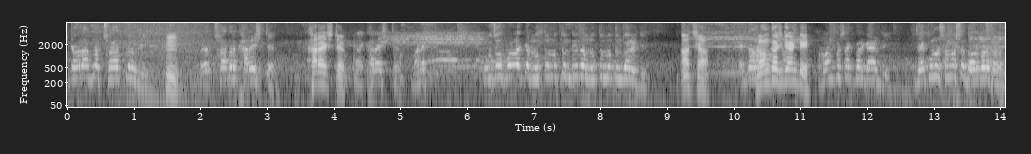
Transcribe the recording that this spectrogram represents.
এটা হলো আপনার ছয় হাত লুঙ্গি। হুম। এটা ছয় হাতের খারে স্টেপ খারা স্টেপ হ্যাঁ খারা স্টেপ মানে পুজো উপলক্ষে নতুন নতুন ডিজাইন নতুন নতুন কোয়ালিটি আচ্ছা। এটা রংকাশ গ্যারান্টি রং কোষ একবার গ্যারান্টি যে কোনো সমস্যা দরবারে ফেরত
